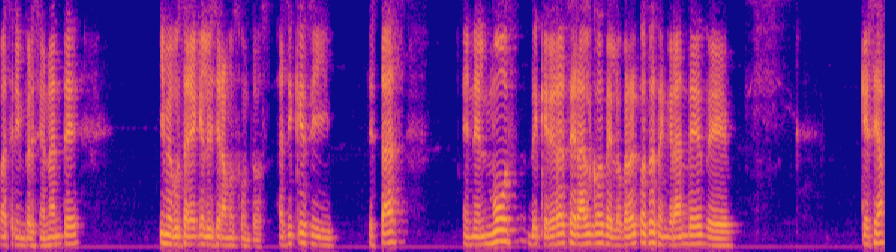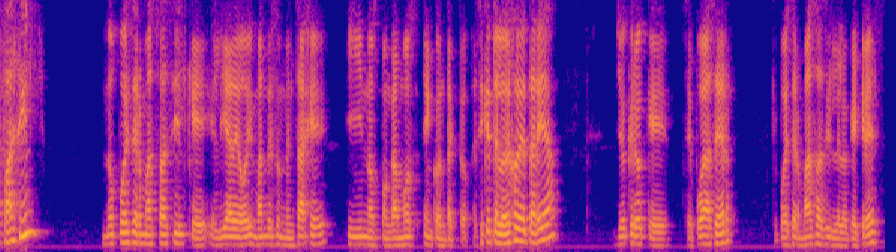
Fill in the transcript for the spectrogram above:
va a ser impresionante y me gustaría que lo hiciéramos juntos. Así que si estás en el mood de querer hacer algo, de lograr cosas en grande, de que sea fácil, no puede ser más fácil que el día de hoy mandes un mensaje y nos pongamos en contacto. Así que te lo dejo de tarea. Yo creo que se puede hacer, que puede ser más fácil de lo que crees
